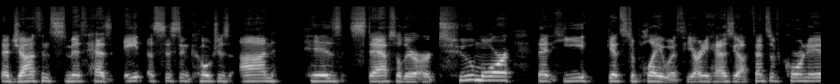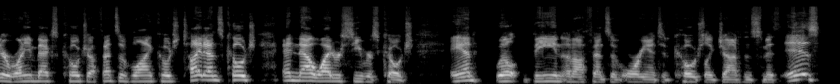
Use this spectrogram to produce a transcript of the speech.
that Jonathan Smith has eight assistant coaches on his staff. So there are two more that he gets to play with. He already has the offensive coordinator, running backs coach, offensive line coach, tight ends coach, and now wide receivers coach. And well, being an offensive oriented coach like Jonathan Smith is,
